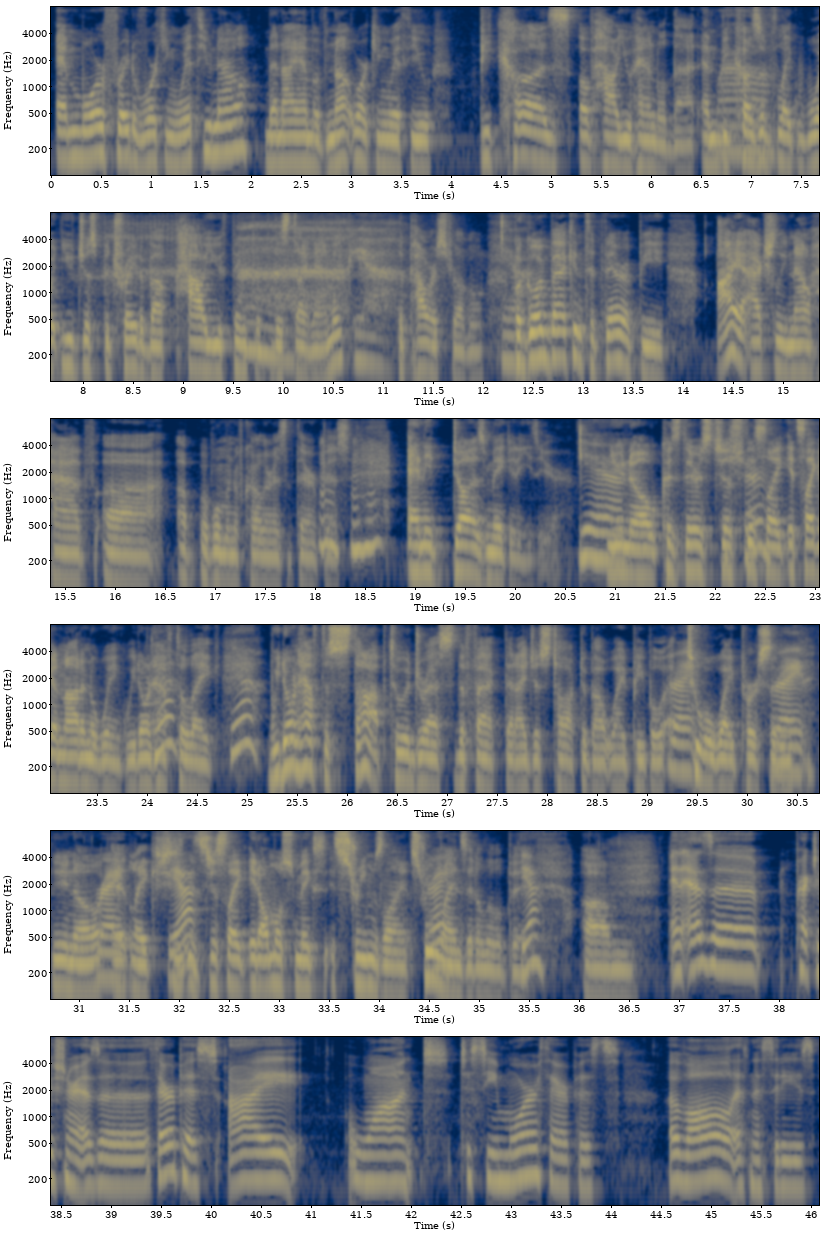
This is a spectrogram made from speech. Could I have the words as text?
am more afraid of working with you now than I am of not working with you because of how you handled that and because of like what you just betrayed about how you think of this dynamic Yeah. the power struggle Yeah. but going back into therapy i actually now have uh, a, a woman of color as a therapist and it does make it easier Mm, Yeah. you know because there's just this like it's like a nod and a wink we don't have to like Yeah. we don't have to stop to address the fact that i just talked about white people Right. to a white person Right. you know Right. It, like she, Yeah. it's just like it almost makes it streamlines streamlines it a little bit Yeah. um And as a practitioner, as a therapist, I want to see more therapists of all ethnicities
